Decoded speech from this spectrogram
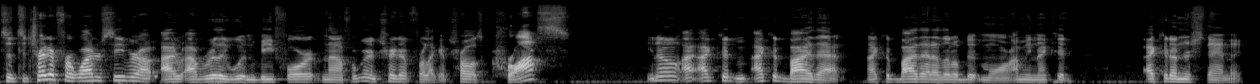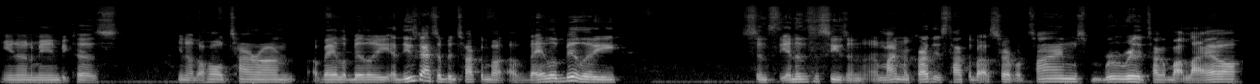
to, to trade up for a wide receiver, I, I, I really wouldn't be for it. Now, if we're going to trade up for like a Charles Cross, you know, I, I could I could buy that. I could buy that a little bit more. I mean, I could I could understand it. You know what I mean? Because you know the whole Tyron availability, and these guys have been talking about availability since the end of the season. Uh, Mike McCarthy has talked about several times. We're really talking about La'el.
